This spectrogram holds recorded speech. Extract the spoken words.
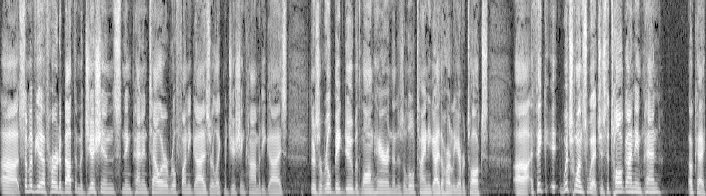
Uh, some of you have heard about the magicians named Penn and Teller, real funny guys. They're like magician comedy guys. There's a real big dude with long hair, and then there's a little tiny guy that hardly ever talks. Uh, I think, it, which one's which? Is the tall guy named Penn? Okay.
